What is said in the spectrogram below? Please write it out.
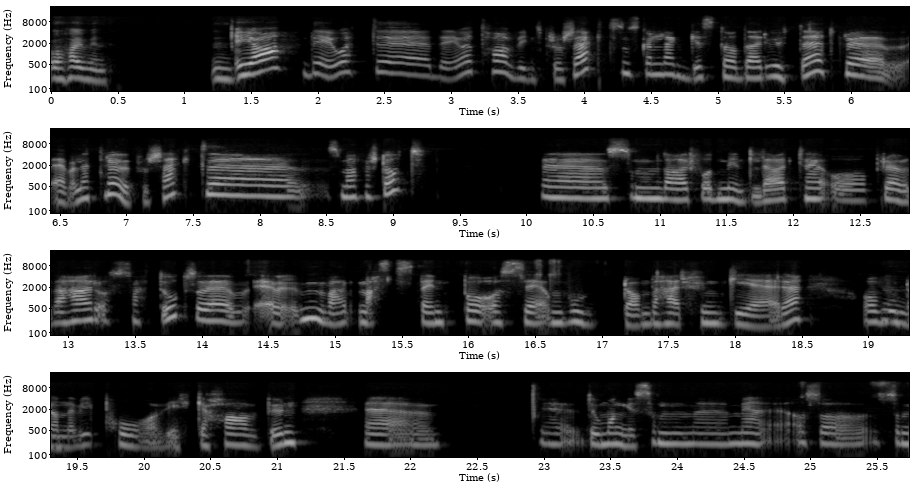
Og Hywind. Mm. Ja, det er, jo et, eh, det er jo et havvindprosjekt som skal legges da der ute. Et prøve, er vel et prøveprosjekt, eh, som jeg har forstått. Eh, som da har fått midler til å prøve det her og sette opp. Så jeg er mest spent på å se om hvordan det her fungerer, og hvordan mm. det vil påvirke havbunnen. Eh, Eh, det er jo mange som, eh, mener, altså, som,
